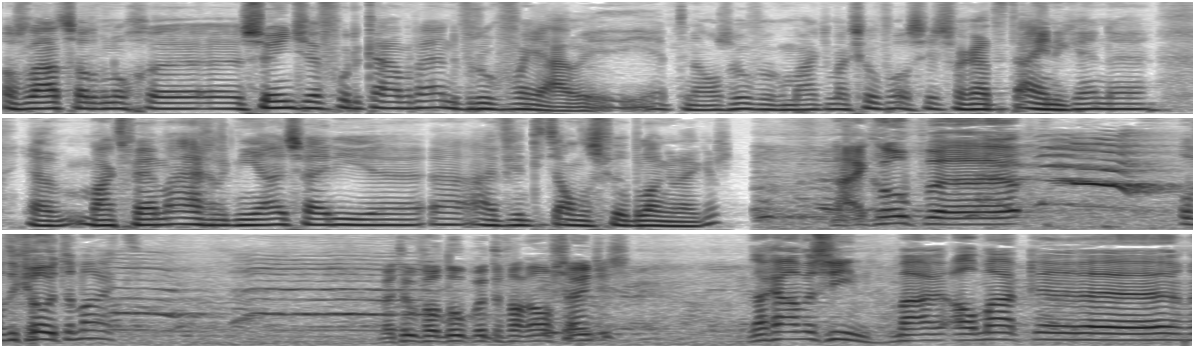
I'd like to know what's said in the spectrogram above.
als laatste hadden we nog eh een Seuntje voor de camera. En die vroegen van, ja, je hebt er nou al zoveel gemaakt. Je maakt zoveel assists, waar gaat het eindigen? En eh, ja, maakt voor hem eigenlijk niet uit, zei hij. eh, eh, hij vindt iets anders veel belangrijker. Nou, ik hoop eh, op de grote markt. Met hoeveel doelpunten van Ralf Seuntjes? Dat gaan we zien. Maar al maak er eh,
